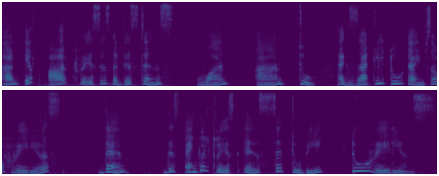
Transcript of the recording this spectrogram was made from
and if R traces the distance 1 and 2 exactly 2 times of radius then this angle traced is said to be 2 radians.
